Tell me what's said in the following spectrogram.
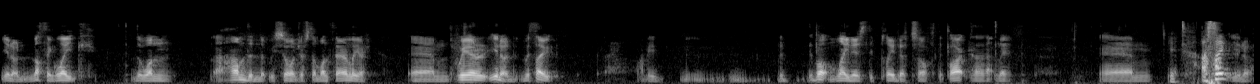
you know, nothing like the one at Hampden that we saw just a month earlier, um, where you know, without, I mean, the, the bottom line is they played us off the park that night. Um, Yeah. I think You know.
